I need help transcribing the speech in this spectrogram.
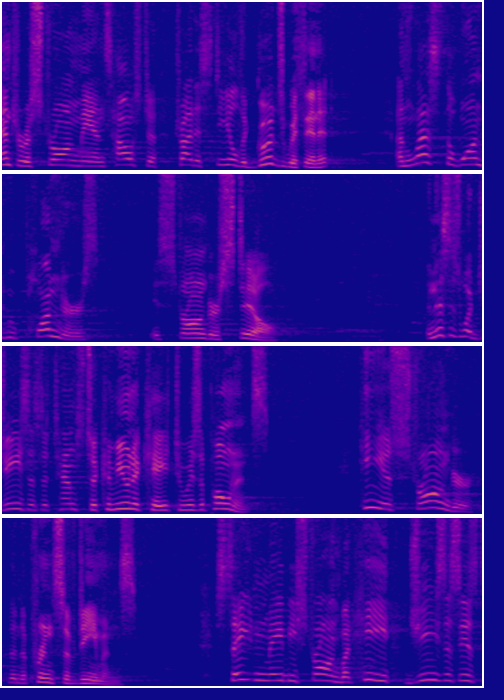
enter a strong man's house to try to steal the goods within it unless the one who plunders is stronger still. And this is what Jesus attempts to communicate to his opponents. He is stronger than the prince of demons. Satan may be strong, but he, Jesus, is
